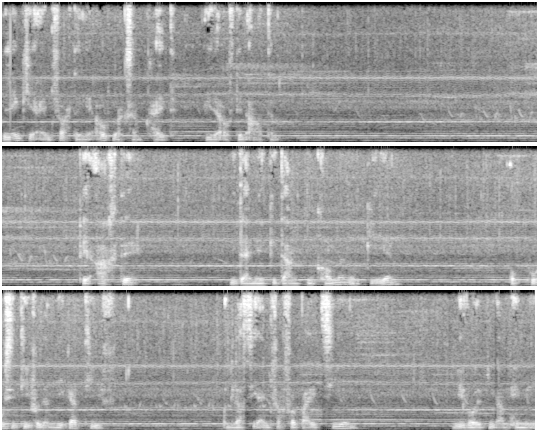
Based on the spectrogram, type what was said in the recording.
Lenke einfach deine Aufmerksamkeit wieder auf den Atem. Beachte, wie deine Gedanken kommen und gehen, ob positiv oder negativ, und lass sie einfach vorbeiziehen wie Wolken am Himmel.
